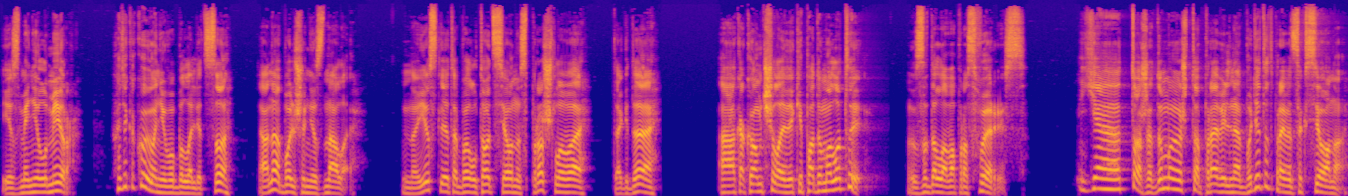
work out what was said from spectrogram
Изменил мир. Хотя какое у него было лицо, она больше не знала. Но если это был тот Сион из прошлого, тогда... «А «О каком человеке подумала ты?» – задала вопрос Феррис. «Я тоже думаю, что правильно будет отправиться к Сиону.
